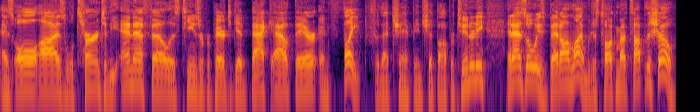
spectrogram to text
as all eyes will turn to the NFL as teams are prepared to get back out there and fight for that championship opportunity. And as always, bet online. We're just talking about top of the show.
